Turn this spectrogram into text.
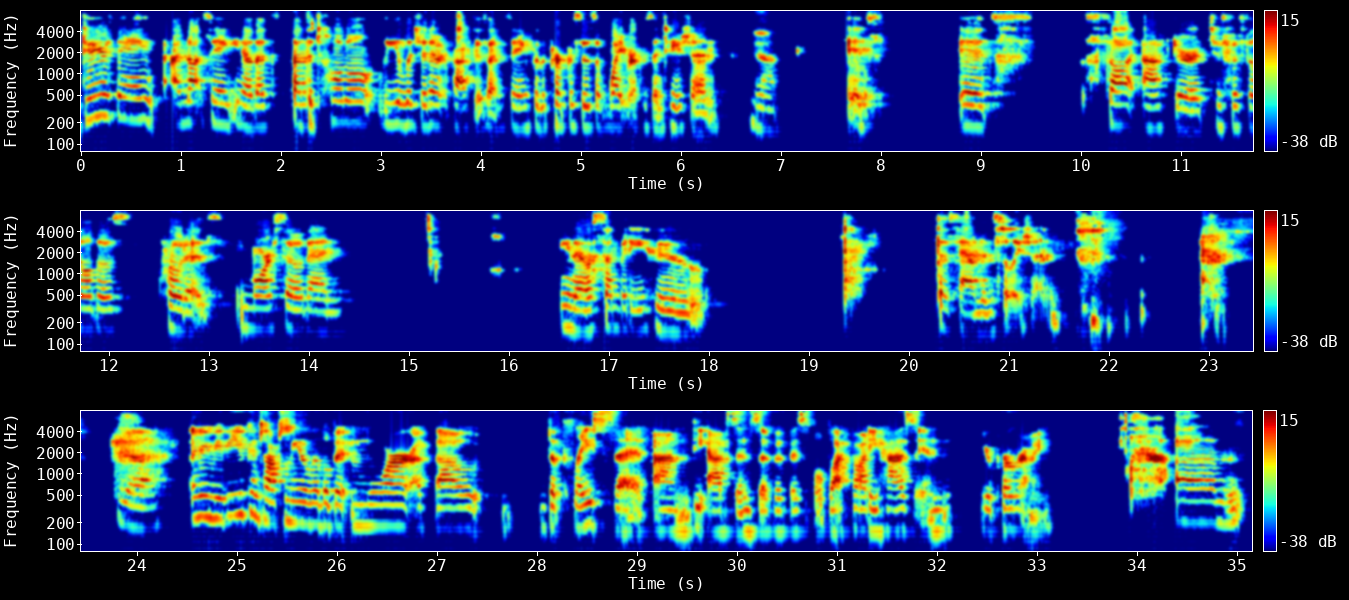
Do your thing. I'm not saying, you know, that's that's a totally legitimate practice. I'm saying for the purposes of white representation. Yeah. It's it's sought after to fulfill those quotas more so than you know, somebody who does sound installation. yeah. I mean, maybe you can talk to me a little bit more about the place that um, the absence of a visible black body has in your programming. Um,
